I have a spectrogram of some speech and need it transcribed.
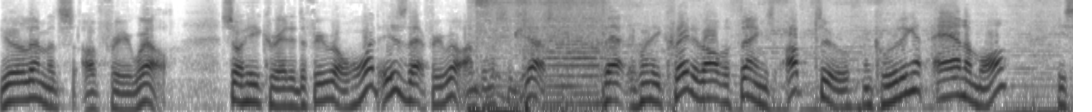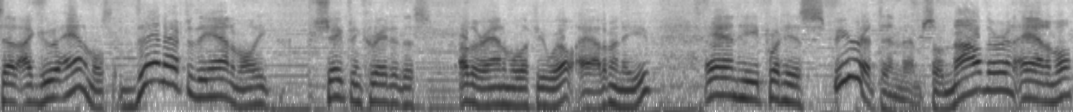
your limits of free will. So he created the free will. What is that free will? I'm going to suggest that when he created all the things up to, including an animal, he said, I grew animals. Then after the animal, he shaped and created this other animal, if you will, Adam and Eve, and he put his spirit in them. So now they're an animal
